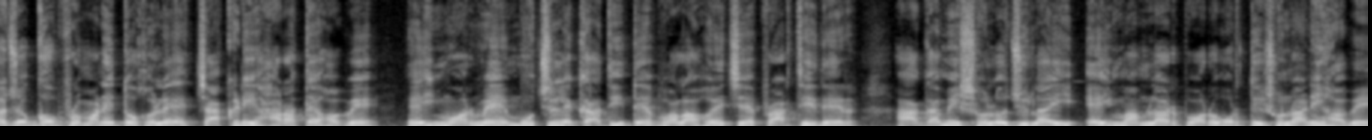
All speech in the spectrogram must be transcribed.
অযোগ্য প্রমাণিত হলে চাকরি হারাতে হবে এই মর্মে মুচলেকা দিতে বলা হয়েছে প্রার্থীদের। আগামী ষোলো জুলাই এই মামলার পরবর্তী শুনানি হবে।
